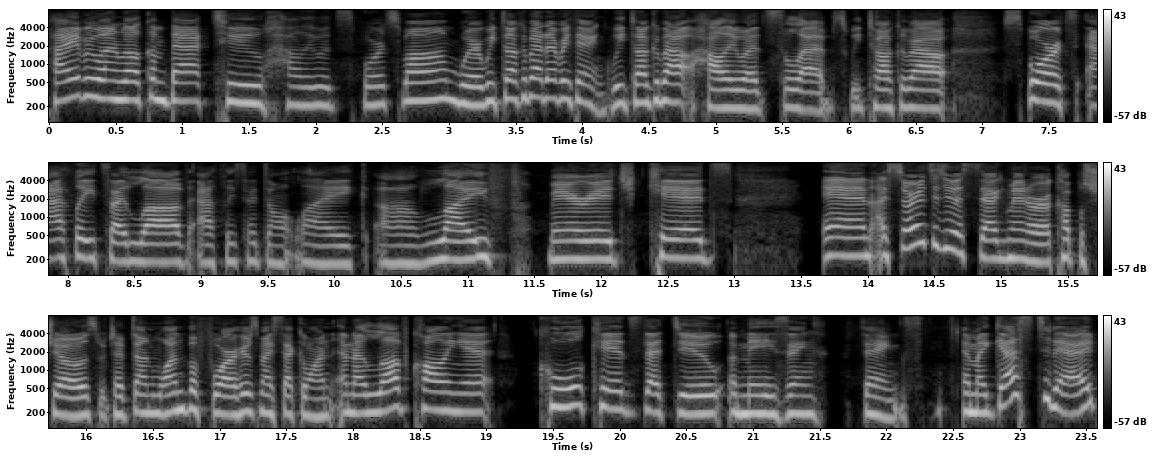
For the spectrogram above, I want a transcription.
Hi, everyone. Welcome back to Hollywood Sports Mom, where we talk about everything. We talk about Hollywood celebs. We talk about sports, athletes I love, athletes I don't like, uh, life, marriage, kids. And I started to do a segment or a couple shows, which I've done one before. Here's my second one. And I love calling it Cool Kids That Do Amazing Things. And my guest today,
